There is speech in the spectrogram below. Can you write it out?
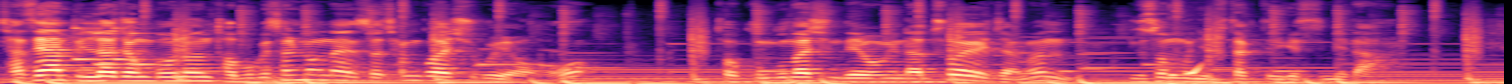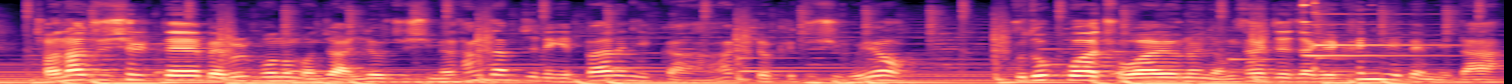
자세한 빌라 정보는 더보기 설명란에서 참고하시고요. 더 궁금하신 내용이나 투어 예정은 유선 문의 부탁드리겠습니다. 전화 주실 때 매물 번호 먼저 알려주시면 상담 진행이 빠르니까 기억해 주시고요. 구독과 좋아요는 영상 제작에 큰 힘이 됩니다.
